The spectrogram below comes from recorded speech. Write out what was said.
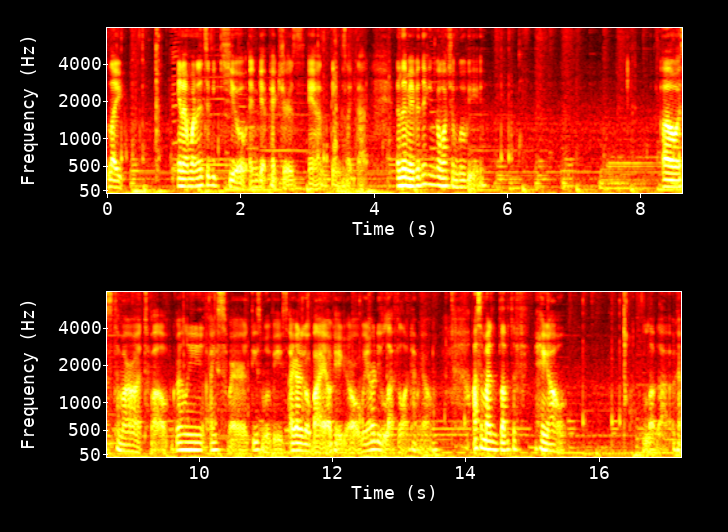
Like, and I want it to be cute and get pictures and things like that. And then maybe they can go watch a movie. Oh, it's tomorrow at 12. Really? I swear, these movies. I gotta go buy. Okay, girl, we already left a long time ago. Awesome, I'd love to hang out. Love that. Okay.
